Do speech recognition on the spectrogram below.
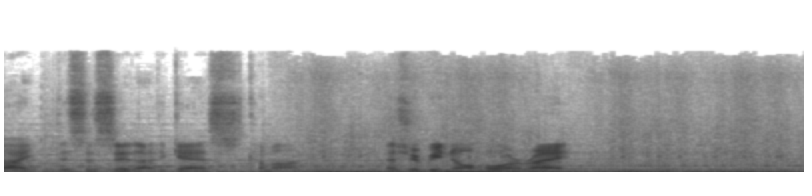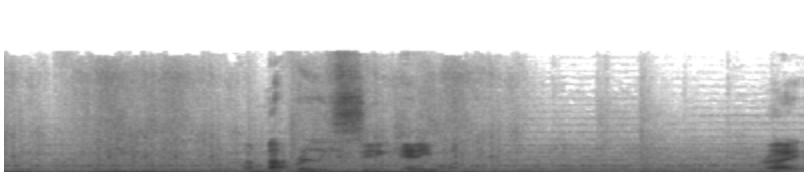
Right, this is it, I guess. Come on. There should be no more, right? I'm not really seeing anyone. Right,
